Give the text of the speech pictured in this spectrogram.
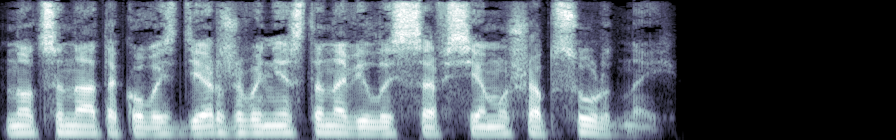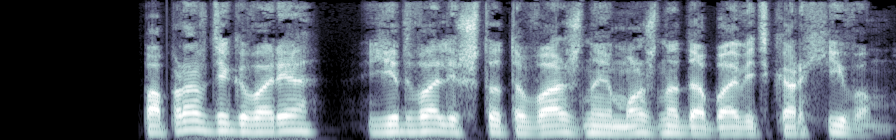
но цена такого сдерживания становилась совсем уж абсурдной. По правде говоря, едва ли что-то важное можно добавить к архивам.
